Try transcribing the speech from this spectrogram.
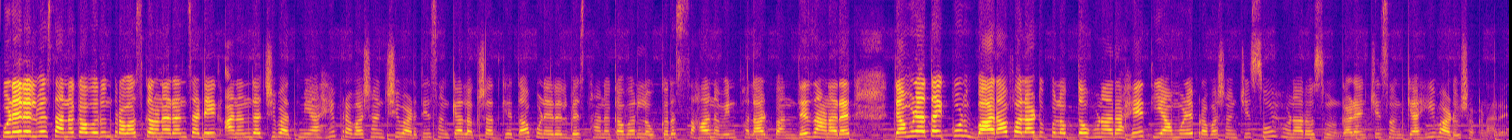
पुणे रेल्वे स्थानकावरून प्रवास करणाऱ्यांसाठी एक आनंदाची बातमी आहे. प्रवाशांची वाढती संख्या लक्षात घेता पुणे रेल्वे स्थानकावर लवकरच सहा नवीन फलाट बांधले जाणार आहेत. त्यामुळे आता एकूण बारा फलाट उपलब्ध होणार आहेत. यामुळे प्रवाशांची सोय होणार असून गाड्यांची संख्याही वाढू शकणार आहे.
